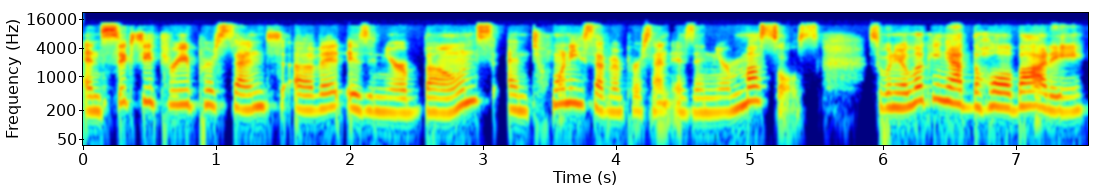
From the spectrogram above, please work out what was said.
and 63% of it is in your bones and 27% is in your muscles. So when you're looking at the whole body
